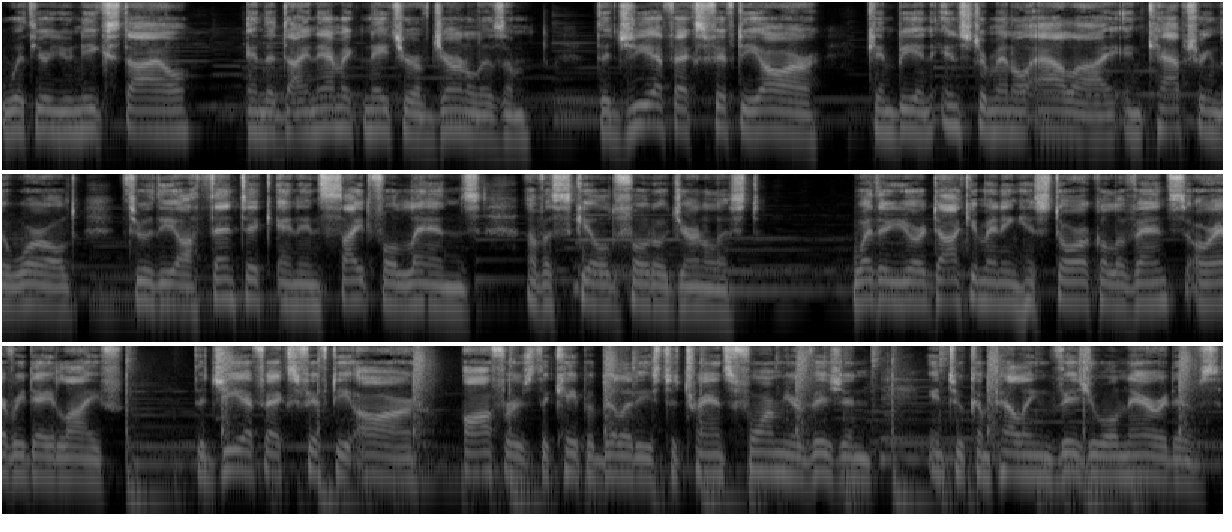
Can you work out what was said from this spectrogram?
with your unique style and the dynamic nature of journalism, the GFX 50R can be an instrumental ally in capturing the world through the authentic and insightful lens of a skilled photojournalist. Whether you're documenting historical events or everyday life, the GFX 50R offers the capabilities to transform your vision into compelling visual narratives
